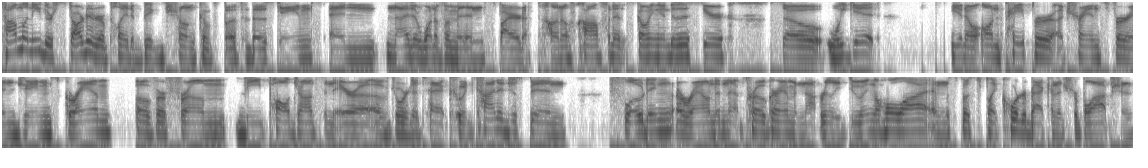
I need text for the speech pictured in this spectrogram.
Tomlin either started or played a big chunk of both of those games, and neither one of them inspired a ton of confidence going into this year. So we get, you know, on paper, a transfer in James Graham over from the Paul Johnson era of Georgia Tech, who had kind of just been floating around in that program and not really doing a whole lot and was supposed to play quarterback in the triple option.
